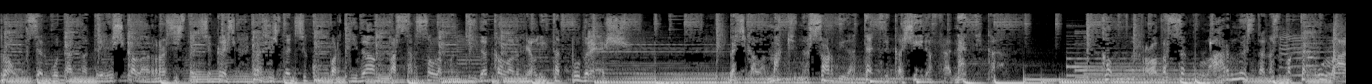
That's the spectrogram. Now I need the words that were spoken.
Però observo tanmateix que la resistència creix. Resistència compartida en passar-se la mentida que la realitat podreix. Veig que la màquina sòrdida tètrica gira frenètica com una roda secular no és tan espectacular.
